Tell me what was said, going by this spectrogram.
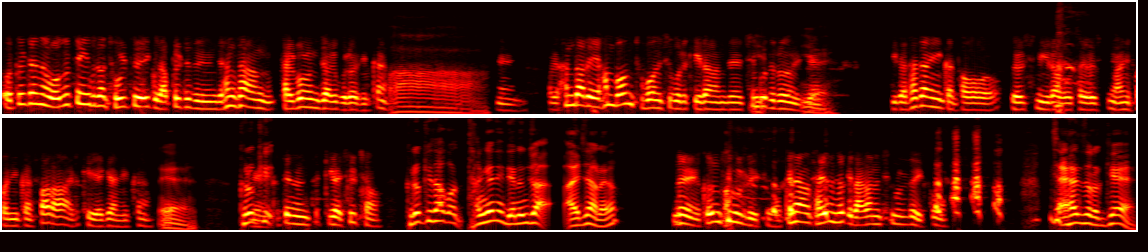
어떨 때는 월급쟁이보다 좋을 때도 있고 나쁠 때도 있는데, 항상 잘 보는 줄 알고 그러니까, 아. 네. 한 달에 한 번, 두 번씩 이렇게 일하는데, 친구들은 이제, 예. 네가 사장이니까 더 열심히 일하고 더 열심히 많이 버니까 쏴라, 이렇게 얘기하니까, 예. 그렇게, 네, 그때는 듣기가 싫죠. 그렇기도 하고 당연히 내는 줄 아- 알지 않아요? 네, 그런 친구들도 있어요. 그냥 자연스럽게 나가는 친구들도 있고, 자연스럽게.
